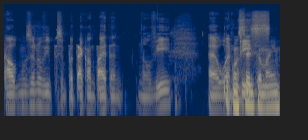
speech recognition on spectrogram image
alguns eu não vi, por exemplo, Attack on Titan não vi, uh, One Aconselho Piece também.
